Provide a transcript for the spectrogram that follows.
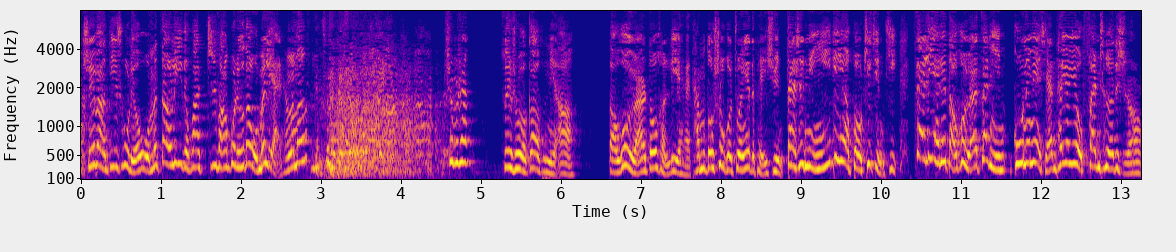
水往低处流，我们倒立的话，脂肪不流到我们脸上了吗？是不是？所以说我告诉你啊，导购员都很厉害，他们都受过专业的培训，但是你一定要保持警惕，再厉害的导购员在你姑娘面前，他也有翻车的时候。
